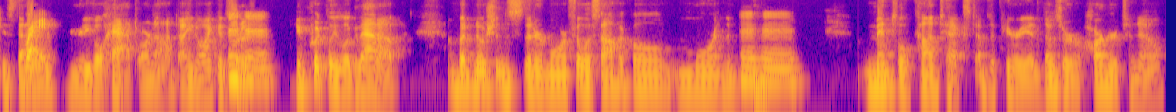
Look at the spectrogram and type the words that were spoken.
Is that right. a medieval hat or not? I you know I could sort mm-hmm. of quickly look that up, but notions that are more philosophical, more in the mm-hmm. Mental context of the period, those are harder to know.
